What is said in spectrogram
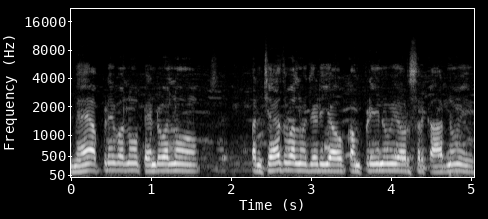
ਮੈਂ ਆਪਣੇ ਵੱਲੋਂ, ਪਿੰਡ ਵੱਲੋਂ, ਪੰਚਾਇਤ ਵੱਲੋਂ ਜਿਹੜੀ ਆ, ਉਹ ਕੰਪਨੀ ਨੂੰ ਵੀ ਔਰ ਸਰਕਾਰ ਨੂੰ ਵੀ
